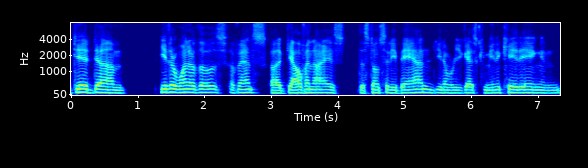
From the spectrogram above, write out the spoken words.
Did um, either one of those events uh, galvanize the Stone City Band? You know, were you guys communicating and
